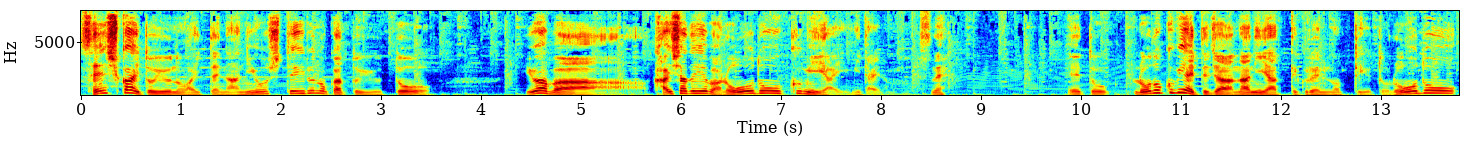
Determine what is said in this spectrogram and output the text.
選手会というのは一体何をしているのかというといわば会社で言えば労働組合みたいなものですね。えっ、ー、と労働組合ってじゃあ何やってくれんのっていうと労働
